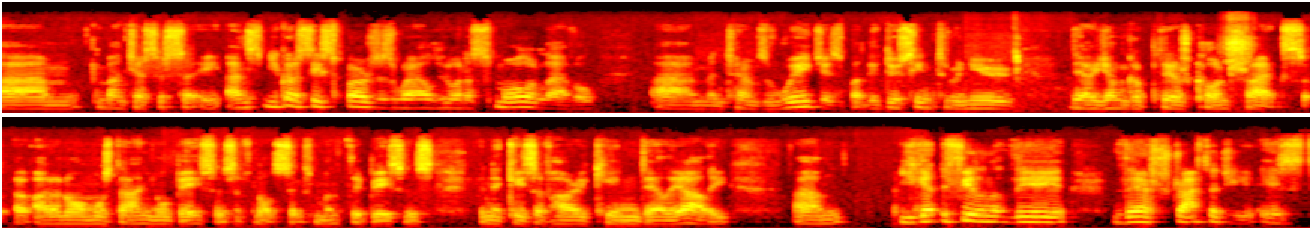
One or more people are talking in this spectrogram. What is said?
um, Manchester City, and you've got to see Spurs as well, who on a smaller level um, in terms of wages, but they do seem to renew their younger players' contracts on an almost annual basis, if not six monthly basis, in the case of Harry Kane and Dele Alli. Um, you get the feeling that they, their strategy is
